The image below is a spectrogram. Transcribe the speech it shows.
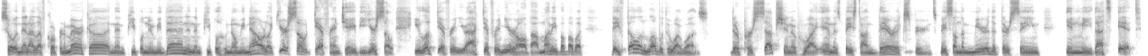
so and then I left corporate America, and then people knew me then, and then people who know me now are like, "You're so different, JV. You're so you look different. You act different. You're all about money, blah, blah, blah. They fell in love with who I was. their perception of who I am is based on their experience, based on the mirror that they're seeing in me. That's it.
